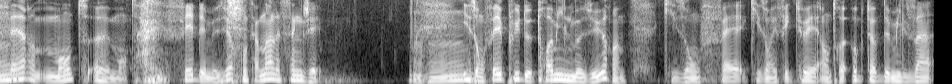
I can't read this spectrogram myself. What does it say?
NFR monte, monte, fait des mesures concernant la 5G. Mhm. Ils ont fait plus de 3000 mesures qu'ils ont, fait, qu'ils ont effectuées entre octobre 2020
